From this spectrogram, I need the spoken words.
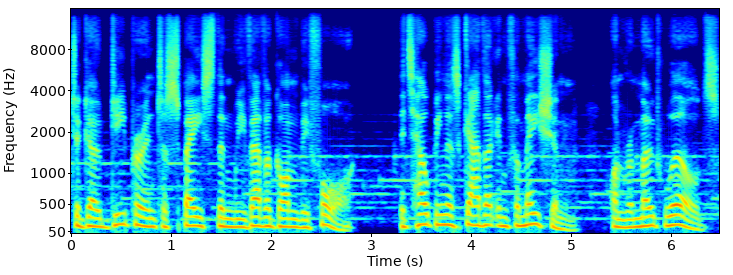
to go deeper into space than we've ever gone before. It's helping us gather information on remote worlds,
